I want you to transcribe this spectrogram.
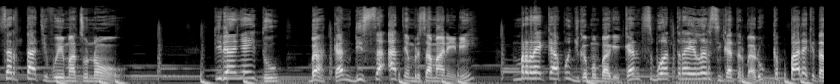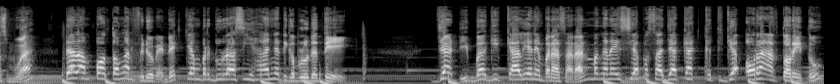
serta Chifue Matsuno. Tidak hanya itu, bahkan di saat yang bersamaan ini, mereka pun juga membagikan sebuah trailer singkat terbaru kepada kita semua dalam potongan video pendek yang berdurasi hanya 30 detik. Jadi bagi kalian yang penasaran mengenai siapa sajakah ketiga orang aktor itu,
